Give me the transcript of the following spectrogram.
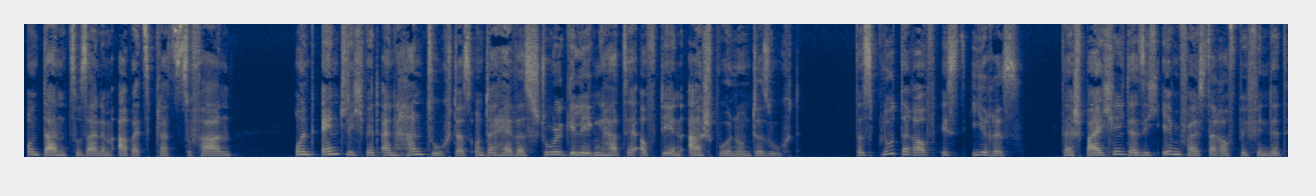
und dann zu seinem Arbeitsplatz zu fahren. Und endlich wird ein Handtuch, das unter Heathers Stuhl gelegen hatte, auf DNA-Spuren untersucht. Das Blut darauf ist ihres, der Speichel, der sich ebenfalls darauf befindet,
